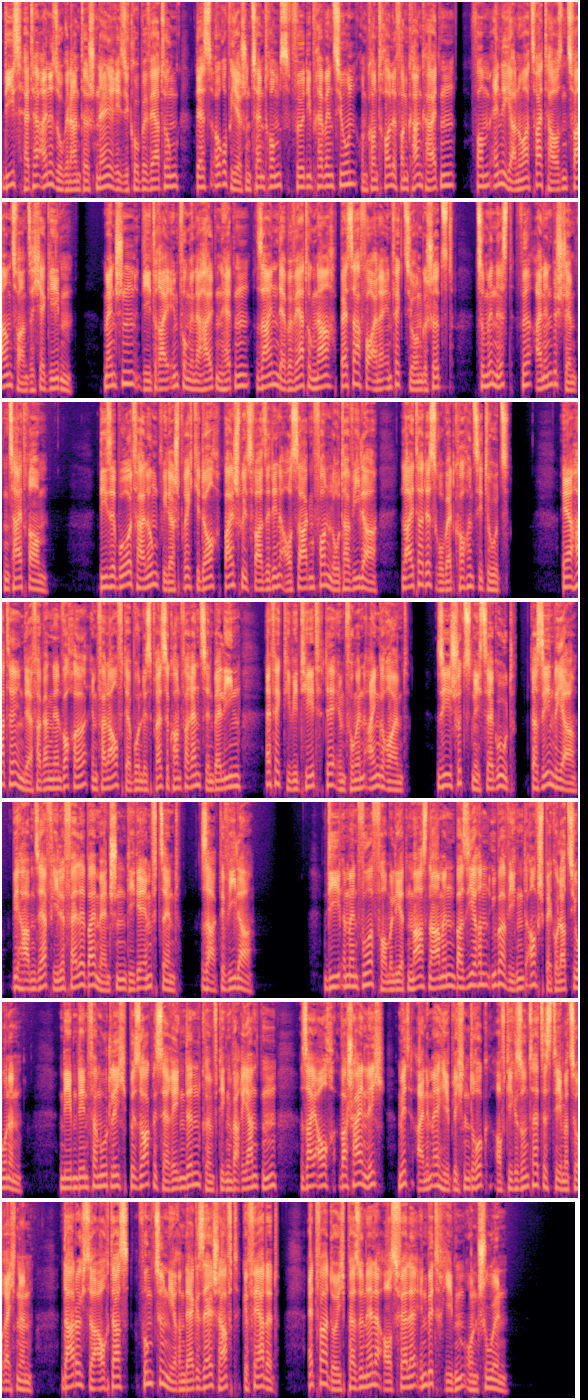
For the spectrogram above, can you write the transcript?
Dies hätte eine sogenannte Schnellrisikobewertung des Europäischen Zentrums für die Prävention und Kontrolle von Krankheiten vom Ende Januar 2022 ergeben. Menschen, die drei Impfungen erhalten hätten, seien der Bewertung nach besser vor einer Infektion geschützt, zumindest für einen bestimmten Zeitraum. Diese Beurteilung widerspricht jedoch beispielsweise den Aussagen von Lothar Wieler, Leiter des Robert Koch Instituts. Er hatte in der vergangenen Woche im Verlauf der Bundespressekonferenz in Berlin Effektivität der Impfungen eingeräumt. Sie schützt nicht sehr gut. Das sehen wir ja. Wir haben sehr viele Fälle bei Menschen, die geimpft sind, sagte Wieler. Die im Entwurf formulierten Maßnahmen basieren überwiegend auf Spekulationen. Neben den vermutlich besorgniserregenden künftigen Varianten sei auch wahrscheinlich mit einem erheblichen Druck auf die Gesundheitssysteme zu rechnen. Dadurch sei auch das Funktionieren der Gesellschaft gefährdet, etwa durch personelle Ausfälle in Betrieben und Schulen.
